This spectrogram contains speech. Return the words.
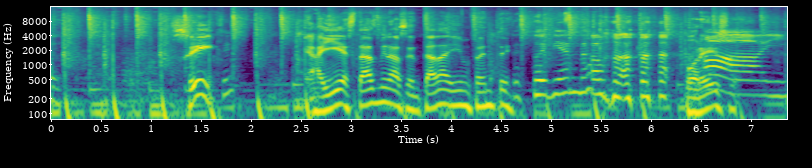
estoy. Sí. Sí. Ahí estás, mira, sentada ahí enfrente. Te estoy viendo. Por eso. Ay.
